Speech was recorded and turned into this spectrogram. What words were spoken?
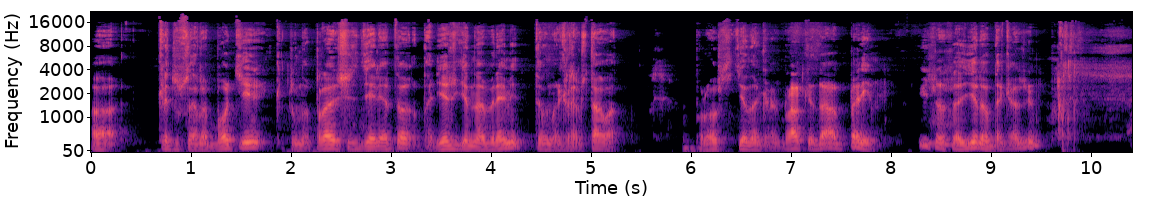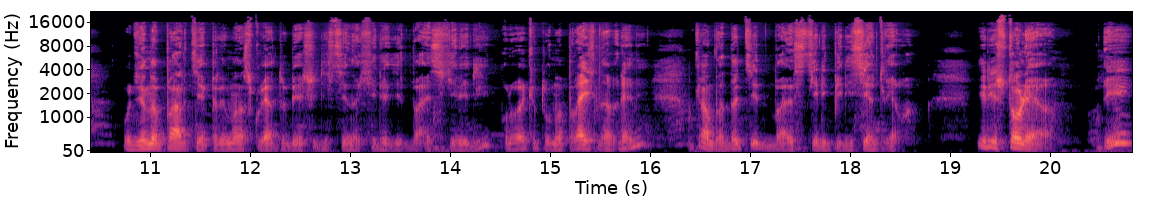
а, като се работи, като направиш изделията, дадеш ги на време, те награждават. Просто ти награждават, дават пари. И се съзират, да кажем, от една партия при нас, която беше 10 на хиляди, 20 хиляди, първо като направиш на време, така да ти 20 или 50 лева. Или 100 лева. И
